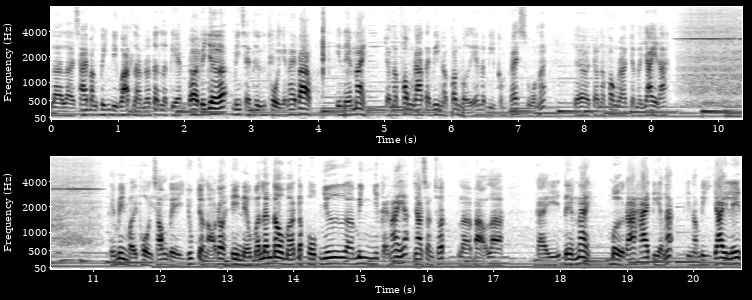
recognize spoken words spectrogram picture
là là sai bằng pin đi quát là nó rất là tiền rồi bây giờ á mình sẽ thử thổi cái này vào. Cái nêm này cho nó phong ra tại vì nó con mới nó bị compress xuống á cho, cho nó phong ra cho nó dày ra. Thì mình mới thổi xong để giúp cho nó rồi. Thì nếu mà lần đầu mà đập hộp như à, mình như cái này á nhà sản xuất là bảo là cái đêm này mở ra hai tiếng á thì nó bị dày lên.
